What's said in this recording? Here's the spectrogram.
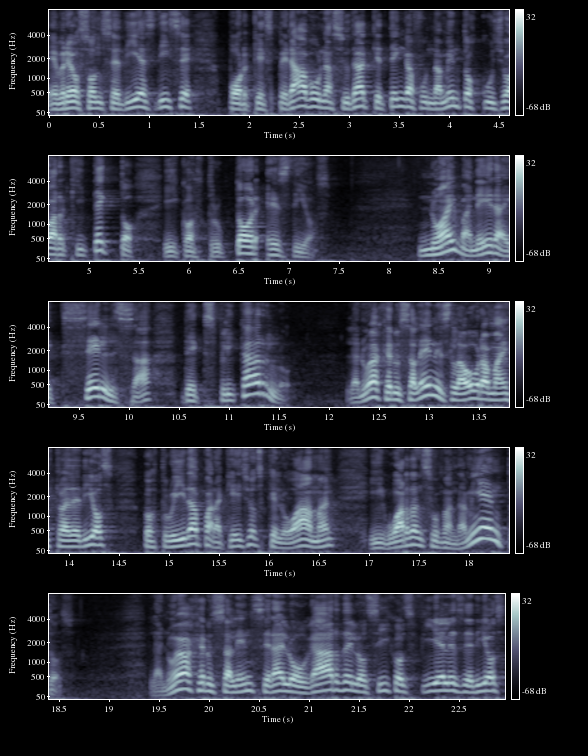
Hebreos 11:10 dice, porque esperaba una ciudad que tenga fundamentos cuyo arquitecto y constructor es Dios. No hay manera excelsa de explicarlo. La Nueva Jerusalén es la obra maestra de Dios construida para aquellos que lo aman y guardan sus mandamientos. La Nueva Jerusalén será el hogar de los hijos fieles de Dios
